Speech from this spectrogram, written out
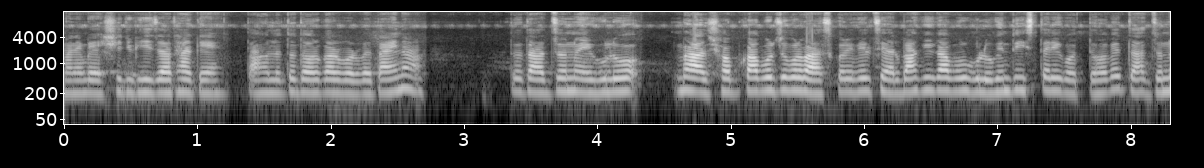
মানে বেডশিট ভিজা থাকে, তাহলে তো দরকার পড়বে, তাই না? তো তার জন্য এগুলো ভাজ, সব কাপড় চোপড় ভাজ করে ফেলছি। আর বাকি কাপড়গুলো কিন্তু ইস্তারি করতে হবে, তার জন্য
